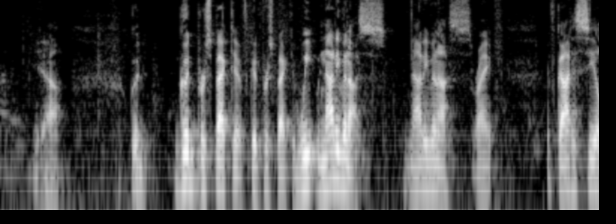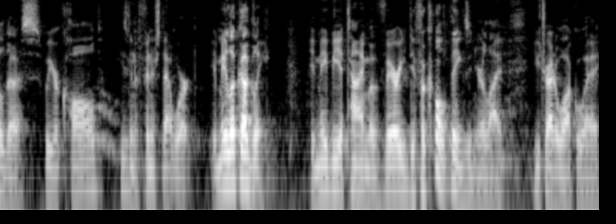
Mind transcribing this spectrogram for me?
common. yeah. Good perspective, good perspective. We not even us, not even us, right? If God has sealed us, we are called, he's going to finish that work. It may look ugly. It may be a time of very difficult things in your life. You try to walk away,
